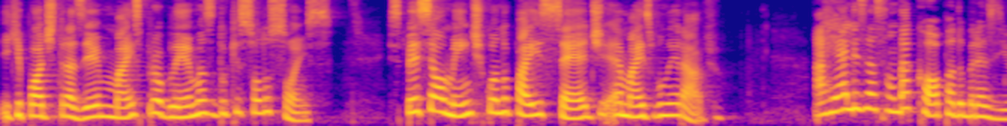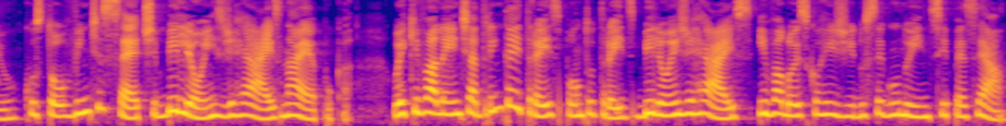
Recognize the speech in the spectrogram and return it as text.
e que pode trazer mais problemas do que soluções, especialmente quando o país sede é mais vulnerável. A realização da Copa do Brasil custou 27 bilhões de reais na época, o equivalente a 33,3 bilhões de reais em valores corrigidos segundo o índice IPCA.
